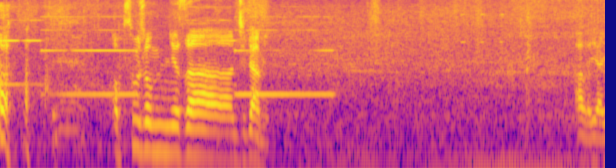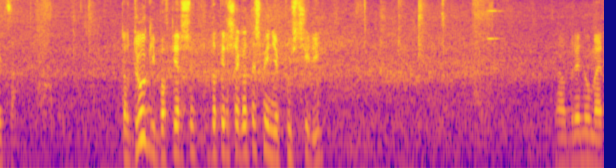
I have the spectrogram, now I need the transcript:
Obsłużą mnie za drzwiami. Ale jajca. To drugi, bo w pierwszy, do pierwszego też mnie nie wpuścili. Dobry numer.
